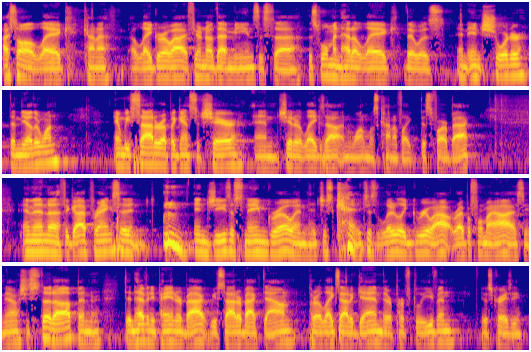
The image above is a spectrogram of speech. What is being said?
I saw a leg kind of a leg grow out. If you don't know what that means, this, uh, this woman had a leg that was an inch shorter than the other one. And we sat her up against a chair, and she had her legs out, and one was kind of like this far back. And then uh, the guy praying said, in, in, Jesus' name, grow. And it just, it just literally grew out right before my eyes, you know. She stood up and didn't have any pain in her back. We sat her back down, put her legs out again. They were perfectly even. It was crazy.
